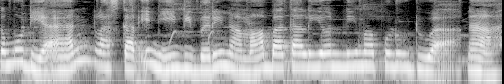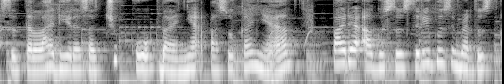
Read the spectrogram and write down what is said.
Kemudian, laskar ini diberi nama Batalion 52. Nah, setelah dirasa cukup banyak pasukannya, pada Agustus 1949,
